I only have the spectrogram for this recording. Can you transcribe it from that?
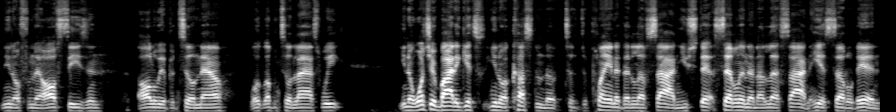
You know, from the off season all the way up until now, well, up until last week. You know, once your body gets you know accustomed to, to, to playing at that left side, and you step settle in at that left side, and he has settled in,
